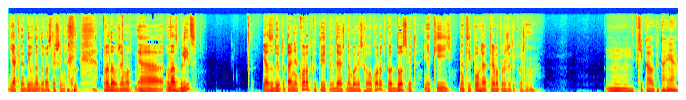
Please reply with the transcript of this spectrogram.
як не дивно, дорослішання. Продовжуємо. У нас Бліц. Я задаю питання коротко, ти відповідаєш на обов'язково коротко. Досвід, який, на твій погляд, треба прожити кожному. Цікаве питання.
